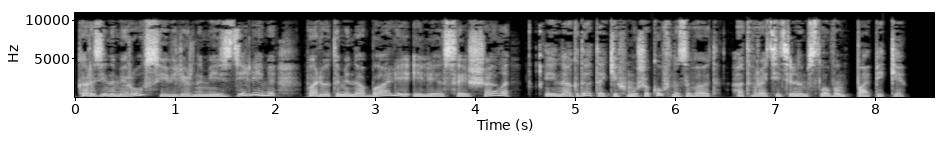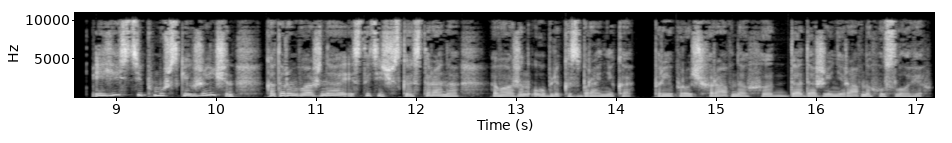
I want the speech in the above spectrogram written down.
корзинами роз, ювелирными изделиями, полетами на Бали или Сейшелы. Иногда таких мужиков называют отвратительным словом «папики». И есть тип мужских женщин, которым важна эстетическая сторона, важен облик избранника, при прочих равных, да даже и неравных условиях.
